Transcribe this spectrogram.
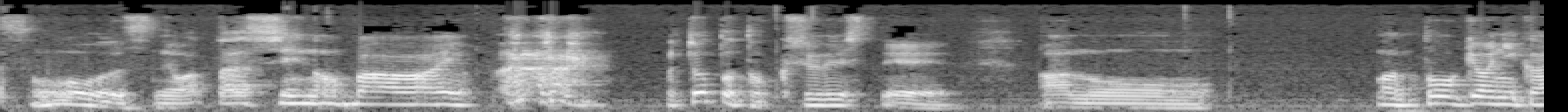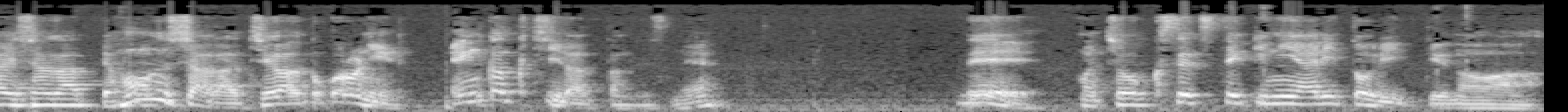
そうですね。私の場合、ちょっと特殊でして、あの、まあ、東京に会社があって、本社が違うところに遠隔地だったんですね。で、まあ、直接的にやり取りっていうのは、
